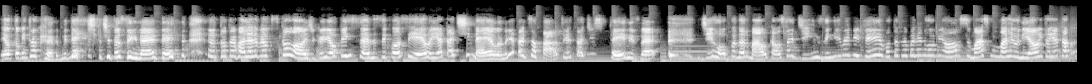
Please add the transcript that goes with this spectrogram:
eu tô me trocando, me deixa, tipo assim, né? Eu tô trabalhando meu psicológico e eu pensando, se fosse eu, ia estar de chinelo, não ia estar de sapato, ia estar de tênis, né? De roupa normal, calça jeans, ninguém vai me ver, eu vou estar trabalhando home office, o máximo uma reunião, então eu ia estar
